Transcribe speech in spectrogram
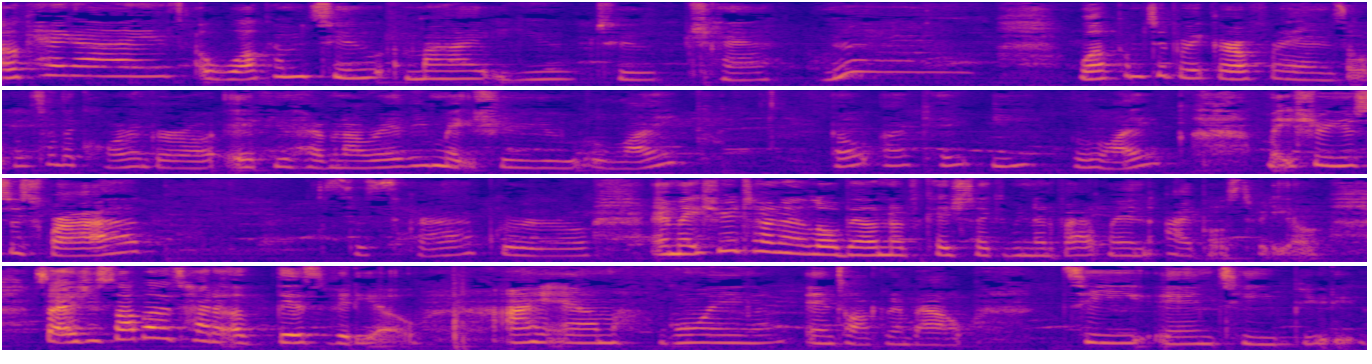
okay guys welcome to my youtube channel. Welcome to Britt Girlfriends welcome to the corner girl. If you haven't already make sure you like. L-i-k-e like. Make sure you subscribe. Subscribe girl. And make sure you turn that little bell notification so you can be notified when i post a video. So as you saw by the title of this video i am going and talking about TNT Beauty.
